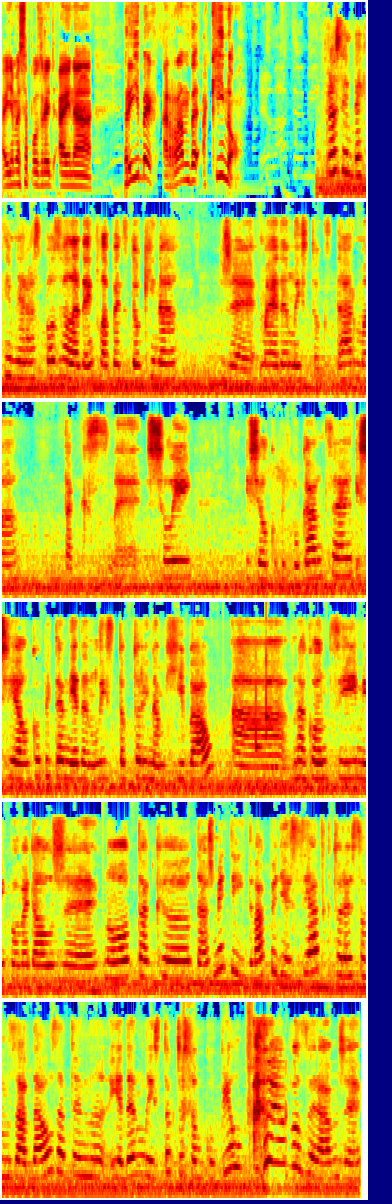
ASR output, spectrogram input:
A ideme sa pozrieť aj na príbeh rande a kino. Prosím pekne, mňa raz pozval jeden chlapec do kina, že má jeden listok zdarma, tak sme šli, išiel kúpiť bukance, išiel kúpiť ten jeden listok, ktorý nám chýbal a na konci mi povedal, že no tak e, dáš mi tých 2,50, ktoré som zadal za ten jeden listok, čo som kúpil? A ja pozerám, že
